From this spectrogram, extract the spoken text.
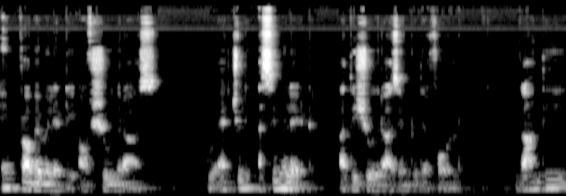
improbability of Shudras to actually assimilate Ati Shudras into their fold. Gandhi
